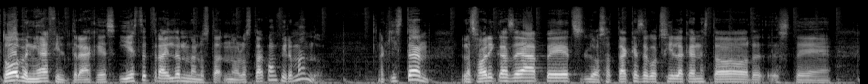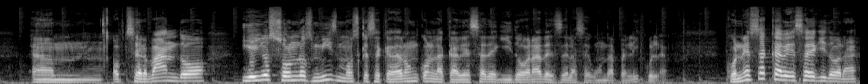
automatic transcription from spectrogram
todo venía de filtrajes y este tráiler me lo está, confirmando. Aquí están las fábricas de Apex, los ataques de Godzilla que han estado este, um, observando y ellos son los mismos que se quedaron con la cabeza de Ghidorah desde la segunda película. Con esa cabeza de Ghidorah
